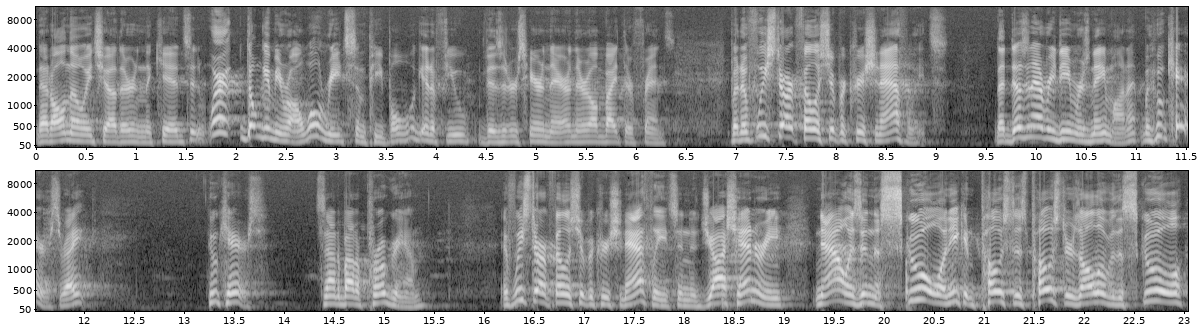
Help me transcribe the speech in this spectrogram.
that all know each other and the kids. And we're, don't get me wrong, we'll reach some people. We'll get a few visitors here and there, and they'll invite their friends. But if we start Fellowship of Christian Athletes, that doesn't have Redeemer's name on it, but who cares, right? Who cares? It's not about a program. If we start Fellowship of Christian Athletes and Josh Henry now is in the school and he can post his posters all over the school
